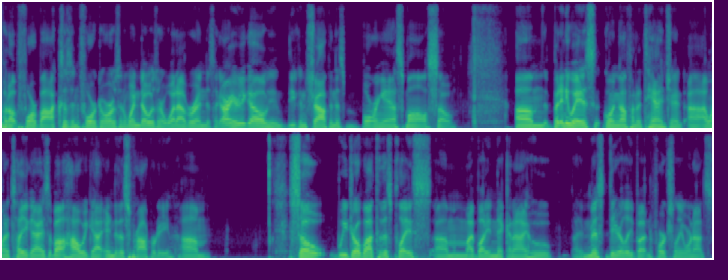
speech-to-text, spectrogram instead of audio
put up four boxes and four doors and windows or whatever, and it's like, all right, here you go. You, you can shop in this boring ass mall. So, um, but anyways, going off on a tangent, uh, I want to tell you guys about how we got into this property. Um, so we drove out to this place. Um, my buddy Nick and I, who I miss dearly, but unfortunately we're not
